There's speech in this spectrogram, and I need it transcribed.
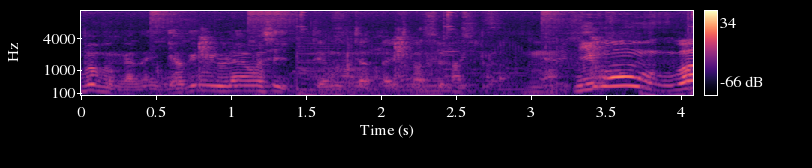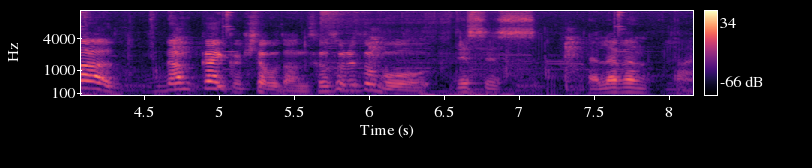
部分がね逆に羨ましいって思っちゃったりしまする時が、日本は何回か来たことあるんですか？それとも。This is 11th time.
